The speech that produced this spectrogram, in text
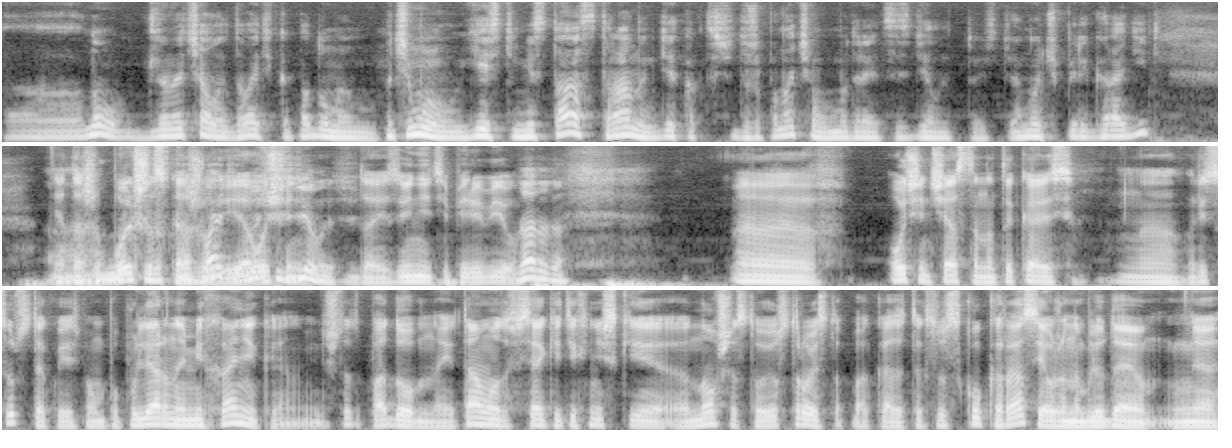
Э, Ну, для начала давайте-ка подумаем, почему есть места, страны, где как-то все даже по ночам умудряется сделать. То есть а ночью перегородить. Я а даже больше скажу, я очень... сделать. Да, извините, перебью. Да-да-да. Э, Очень часто натыкаюсь на ресурс такой есть, по-моему, популярная механика или что-то подобное. И там вот всякие технические э, новшества и устройства показывают. Так что сколько раз я уже наблюдаю э, э,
